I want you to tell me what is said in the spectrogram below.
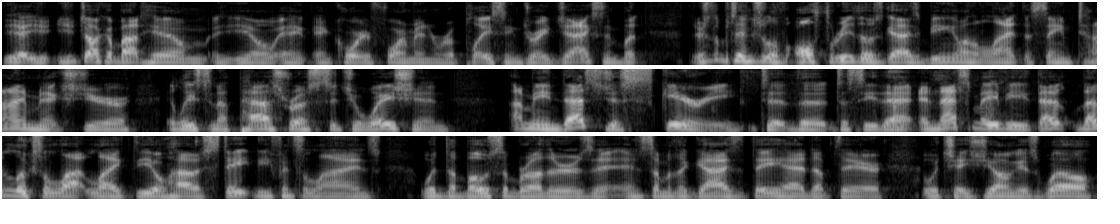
Yeah, you, you talk about him, you know, and, and, Korey Foreman replacing Drake Jackson, but there's the potential of all three of those guys being on the line at the same time next year, at least in a pass rush situation. I mean, that's just scary to the to see that, and that's maybe that that looks a lot like the Ohio State defensive lines with the Bosa brothers and, some of the guys that they had up there with Chase Young as well,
